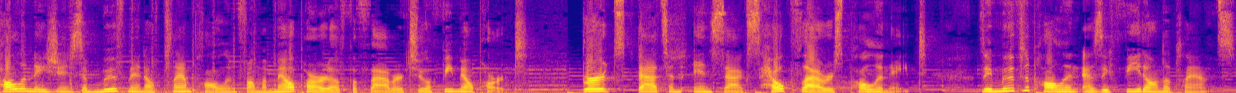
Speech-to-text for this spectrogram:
Pollination is the movement of plant pollen from a male part of a flower to a female part. Birds, bats, and insects help flowers pollinate. They move the pollen as they feed on the plants.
